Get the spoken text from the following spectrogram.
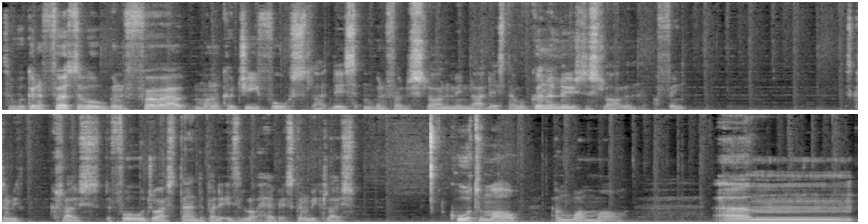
So we're going to, first of all, we're going to throw out Monaco G-Force like this, and we're going to throw the slalom in like this. Now we're going to lose the slalom, I think. It's going to be close. The four-wheel drive standard, but it is a lot heavier. It's going to be close. Quarter mile and one mile. Um,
